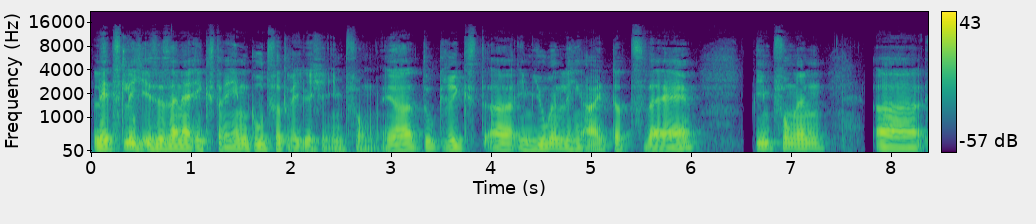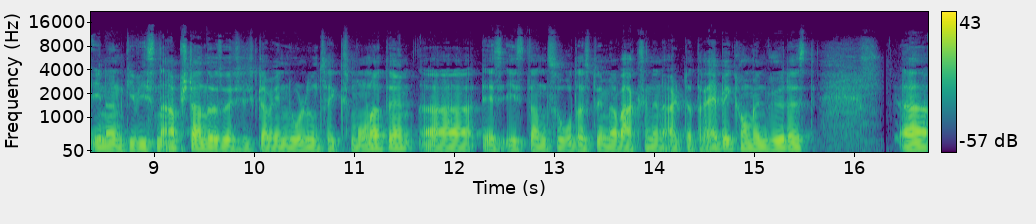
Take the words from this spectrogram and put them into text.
letztlich ist es eine extrem gut verträgliche Impfung. Ja, du kriegst äh, im jugendlichen Alter zwei Impfungen äh, in einem gewissen Abstand, also es ist glaube ich 0 und 6 Monate. Äh, es ist dann so, dass du im Erwachsenenalter 3 bekommen würdest. Äh,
